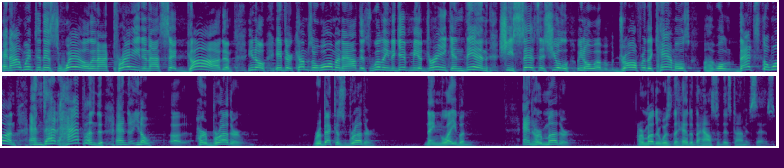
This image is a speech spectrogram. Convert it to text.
and I went to this well and I prayed and I said, God, you know, if there comes a woman out that's willing to give me a drink and then she says that she'll, you know, uh, draw for the camels, uh, well, that's the one. And that happened. And, you know, uh, her brother, Rebecca's brother named Laban, and her mother. Her mother was the head of the house at this time, it says.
